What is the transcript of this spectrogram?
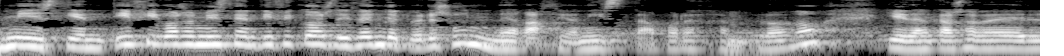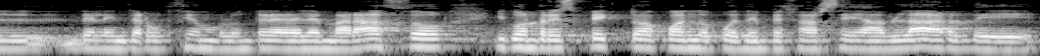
mis científicos o mis científicos dicen que tú eres un negacionista, por ejemplo, ¿no? Y en el caso de la interrupción voluntaria del embarazo y con respecto a cuando puede empezarse a hablar de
